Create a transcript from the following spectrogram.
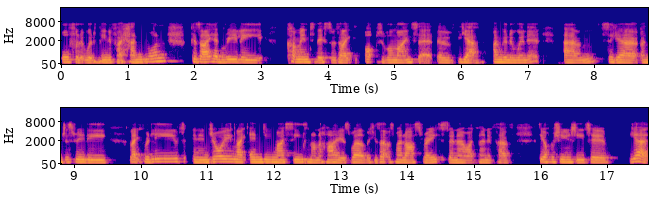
awful it would have been if i hadn't won because i had really come into this with like optimal mindset of yeah i'm going to win it um so yeah i'm just really like relieved and enjoying like ending my season on a high as well because that was my last race so now i kind of have the opportunity to yeah,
